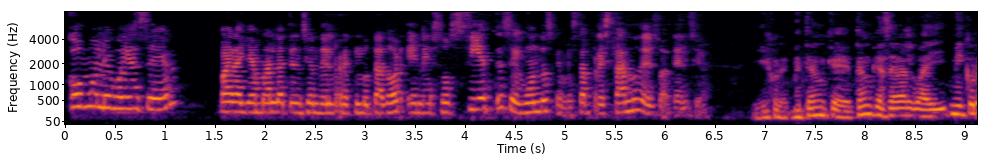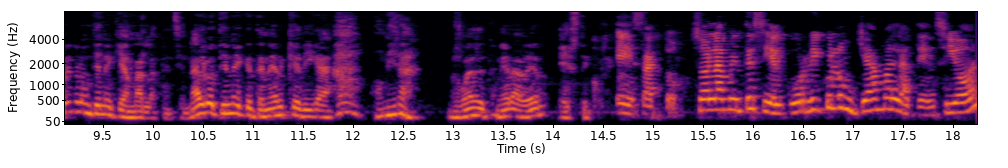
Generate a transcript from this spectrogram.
¿cómo le voy a hacer para llamar la atención del reclutador en esos 7 segundos que me está prestando de su atención? Híjole, me tengo que, tengo que hacer algo ahí. Mi currículum tiene que llamar la atención. Algo tiene que tener que diga, oh, mira, me voy a detener a ver este currículum. Exacto. Solamente si el currículum llama la atención,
